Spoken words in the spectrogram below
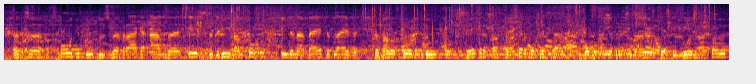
het podium doen. Dus we vragen aan de eerste drie van toch in de nabij te blijven van het podium doen. Of zeker en vast een thermofest staan of een lange broek zodat je geen kou hebt.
